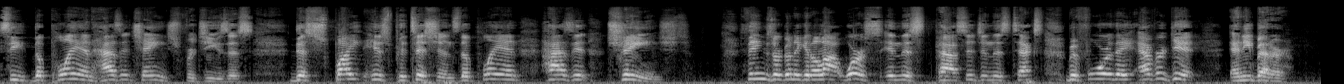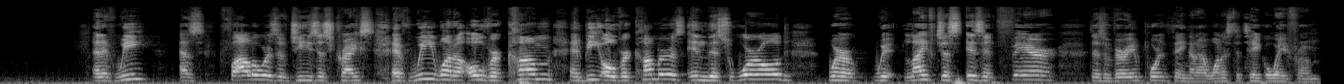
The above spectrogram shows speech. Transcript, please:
See, the plan hasn't changed for Jesus. Despite his petitions, the plan hasn't changed. Things are going to get a lot worse in this passage, in this text, before they ever get any better. And if we, as followers of Jesus Christ, if we want to overcome and be overcomers in this world, where life just isn't fair, there's a very important thing that I want us to take away from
